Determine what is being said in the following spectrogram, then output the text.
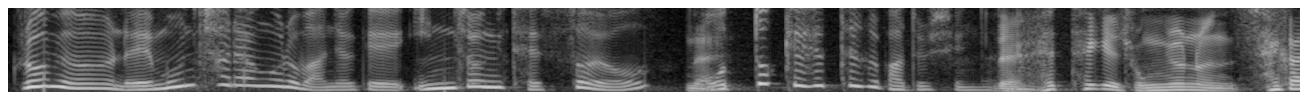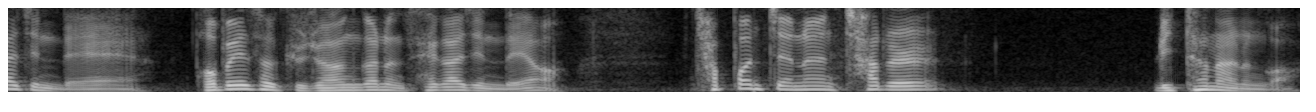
그러면 레몬 차량으로 만약에 인정이 됐어요. 네. 어떻게 혜택을 받을 수 있나요? 네, 혜택의 종류는 세 가지인데 법에서 규정한 거는 세 가지인데요. 첫 번째는 차를 리턴하는 거,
